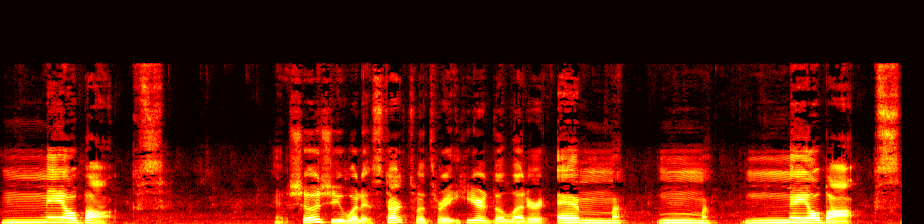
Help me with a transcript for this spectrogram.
Mailbox. It shows you what it starts with right here, the letter M, M, mailbox.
